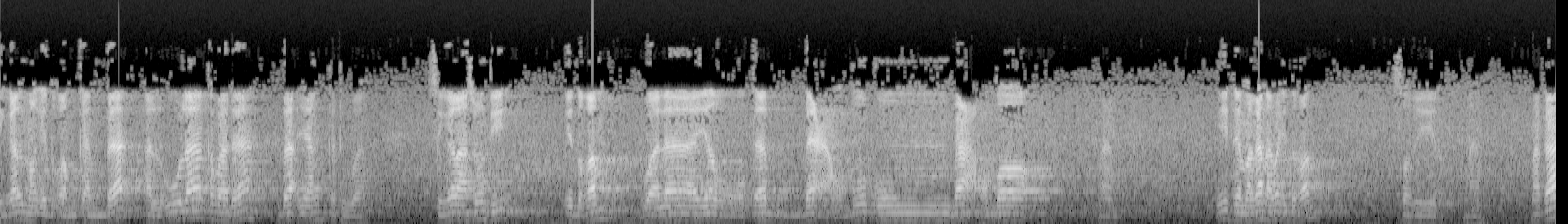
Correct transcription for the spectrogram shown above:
Tinggal mengidghamkan ba al-ula kepada ba yang kedua. Sehingga langsung di idgham wala yaghtab ba'dukum ba'dha. Nah, ini dinamakan apa idgham? Saghir. Nah, maka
